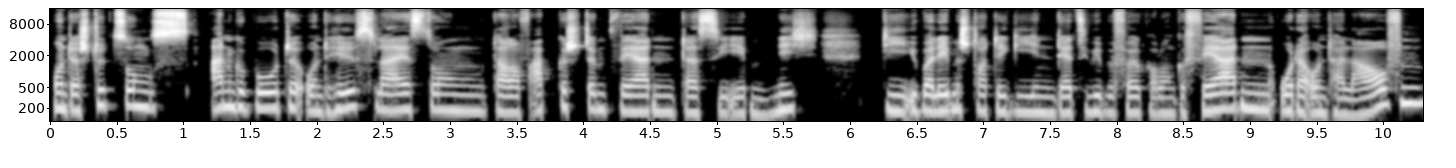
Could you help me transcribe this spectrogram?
Unterstützungsangebote und Hilfsleistungen darauf abgestimmt werden, dass sie eben nicht die Überlebensstrategien der Zivilbevölkerung gefährden oder unterlaufen.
